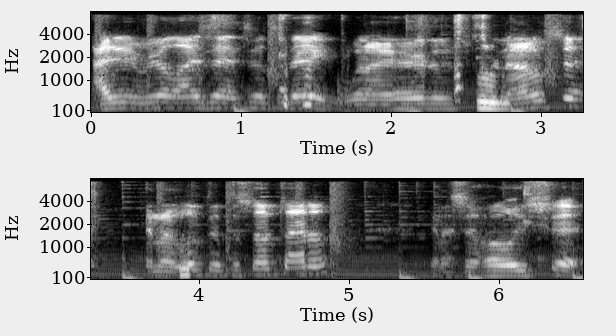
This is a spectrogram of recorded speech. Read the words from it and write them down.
I didn't realize that until today when I heard him pronounce it, and I looked at the subtitle, and I said, "Holy shit!"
